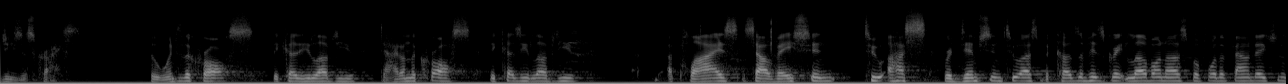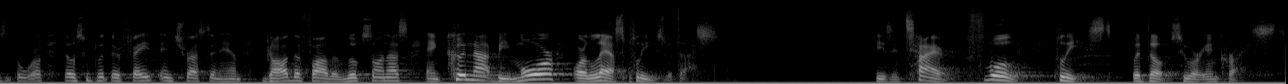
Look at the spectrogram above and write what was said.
Jesus Christ, who went to the cross because he loved you, died on the cross because he loved you, applies salvation to us, redemption to us because of his great love on us before the foundations of the world. Those who put their faith and trust in him, God the Father looks on us and could not be more or less pleased with us. He's entirely, fully pleased with those who are in Christ.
